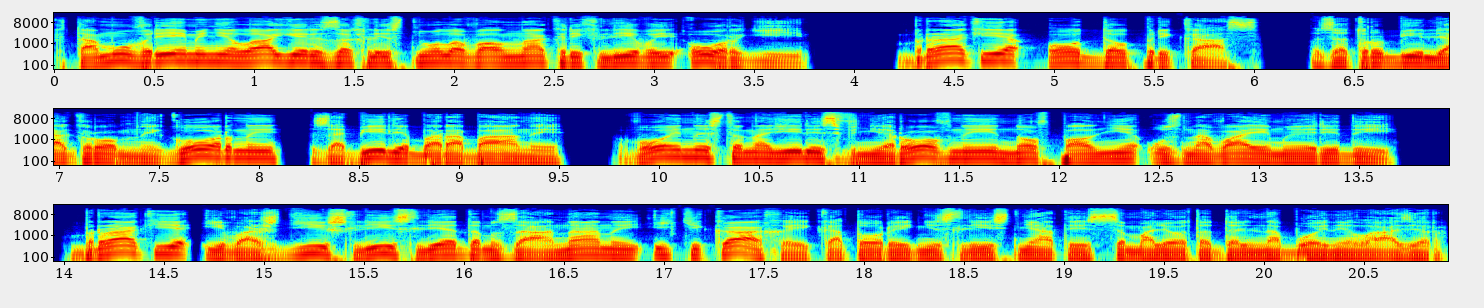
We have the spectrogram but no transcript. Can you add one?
К тому времени лагерь захлестнула волна крикливой оргии. Бракия отдал приказ. Затрубили огромные горны, забили барабаны, Воины становились в неровные, но вполне узнаваемые ряды. Бракья и вожди шли следом за Ананой и Кикахой, которые несли снятый из самолета дальнобойный лазер.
